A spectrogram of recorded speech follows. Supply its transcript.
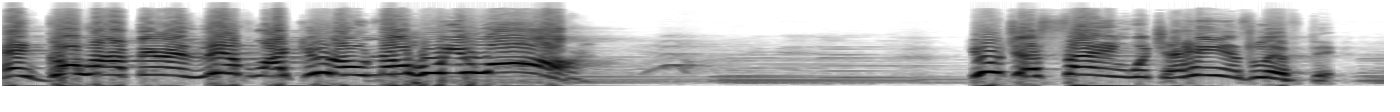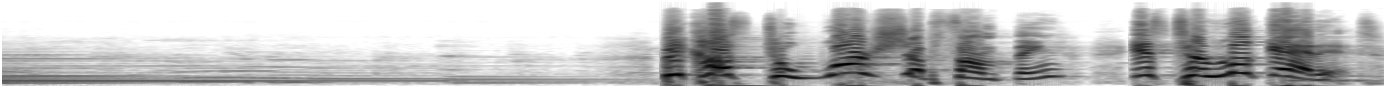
and go out there and live like you don't know who you are? You just sang with your hands lifted. Because to worship something is to look at it.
